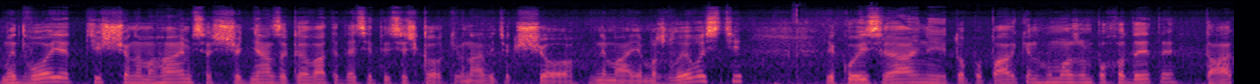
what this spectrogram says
Ми двоє, ті, що намагаємося щодня закривати 10 тисяч кроків, навіть якщо немає можливості якоїсь реальної, то по паркінгу можемо походити. Так.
